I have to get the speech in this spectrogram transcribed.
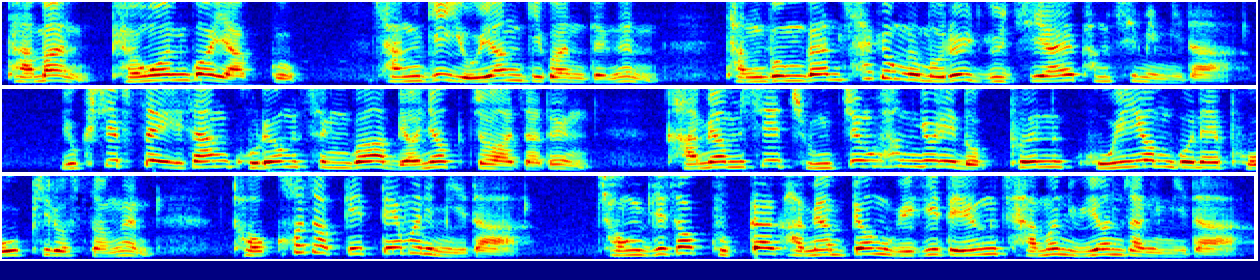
다만 병원과 약국, 장기 요양기관 등은 당분간 착용 의무를 유지할 방침입니다. 60세 이상 고령층과 면역 저하자 등 감염 시 중증 확률이 높은 고위험군의 보호 필요성은 더 커졌기 때문입니다. 정기석 국가감염병 위기대응 자문위원장입니다.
